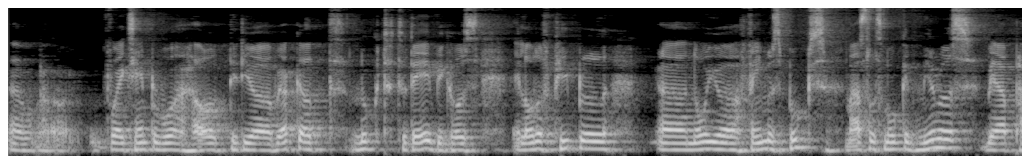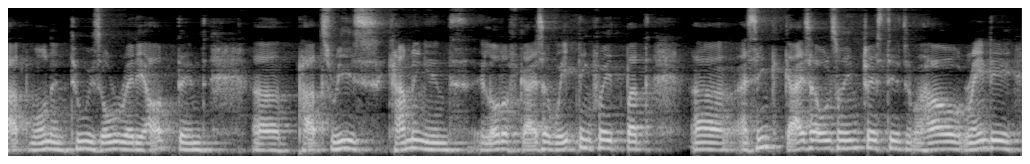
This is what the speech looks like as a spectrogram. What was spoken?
Uh, uh, for example, how did your workout look today? Because a lot of people uh, know your famous books, Muscle, Smoke and Mirrors, where part one and two is already out and uh, part three is coming and a lot of guys are waiting for it. But uh, I think guys are also interested how Randy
